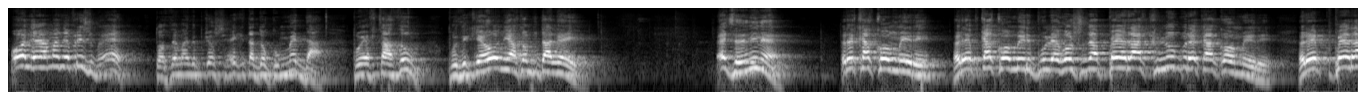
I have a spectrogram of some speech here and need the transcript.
Όλοι άμα νευρίζουμε. Ε. Το θέμα είναι ποιος έχει τα ντοκουμέντα που ευσταθούν, που δικαιώνει αυτό που τα λέει. Έτσι δεν είναι. Ρε κακομύρι, ρε κακομύρι που λεγόσουνα Πέρα Κλουμπ ρε κακομύρι. Ρε Πέρα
